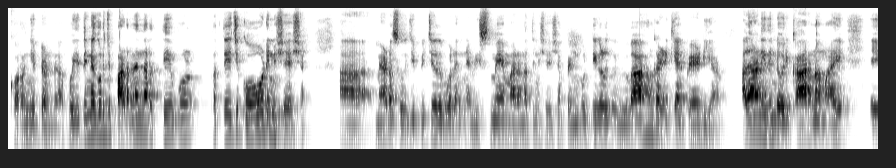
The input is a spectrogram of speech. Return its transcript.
കുറഞ്ഞിട്ടുണ്ട് അപ്പോൾ ഇതിനെ കുറിച്ച് പഠനം നടത്തിയപ്പോൾ പ്രത്യേകിച്ച് കോവിഡിന് ശേഷം മേഡം സൂചിപ്പിച്ചതുപോലെ തന്നെ വിസ്മയ മരണത്തിന് ശേഷം പെൺകുട്ടികൾക്ക് വിവാഹം കഴിക്കാൻ പേടിയാണ് അതാണ് ഇതിന്റെ ഒരു കാരണമായി ഈ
